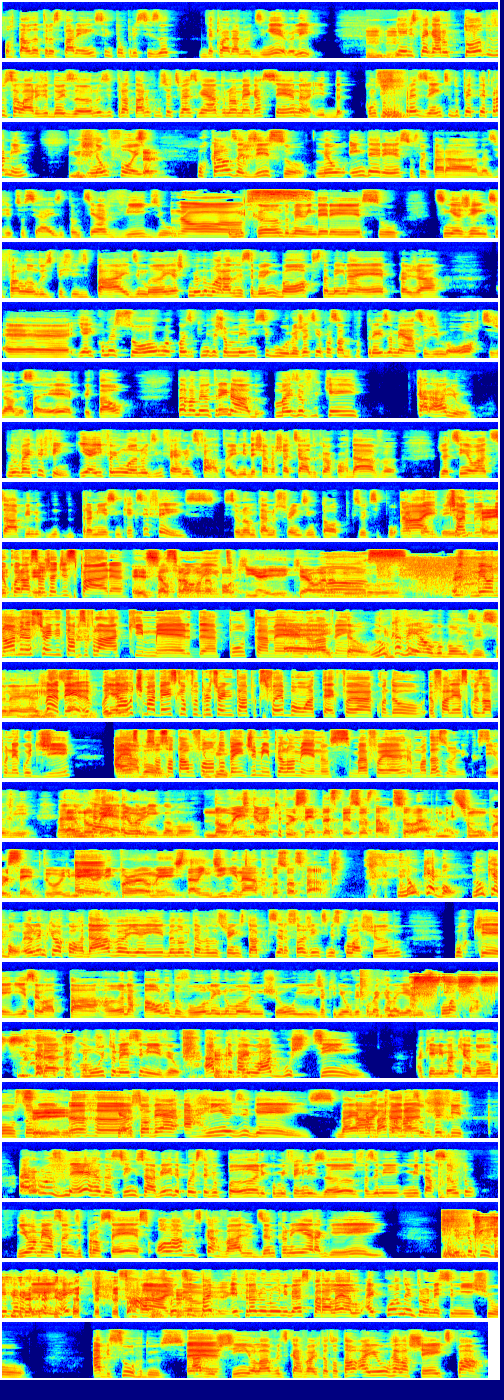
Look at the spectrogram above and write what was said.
portal da transparência, então precisa declarar meu dinheiro ali. Uhum. E eles pegaram todos os salários de dois anos e trataram como se eu tivesse ganhado numa Mega Sena, e como se fosse um presente do PT pra mim. Não foi. Cê- Por causa disso, meu endereço foi parar nas redes sociais, então tinha vídeo Nossa. publicando meu endereço, tinha gente falando de perfil de pai, de mãe. Acho que meu namorado recebeu inbox também na época já. É, e aí começou uma coisa que me deixou meio inseguro. Eu já tinha passado por três ameaças de morte já nessa época e tal. Tava meio treinado, mas eu fiquei, caralho, não vai ter fim. E aí foi um ano de inferno de fato. Aí me deixava chateado que eu acordava, já tinha WhatsApp pra mim assim, o que é que você fez? Seu nome tá nos Trending Topics. Eu tipo, Ai, acordei. já, me- É, meu coração é. já dispara. Esse é o trauma momento. da Foquinha aí, que é a hora Nossa. do. Meu nome nos Trending Topics, eu falo, ah, que merda, puta merda, lá É, vem. então, nunca vem algo bom disso, né? A gente Mas, bem, da aí- última vez que eu fui pro Trending Topics foi bom até, que foi quando eu, eu falei as coisas lá pro Nego Di. Aí Ah, as bom, pessoas só estavam falando bem de mim, pelo menos. Mas foi a- uma das únicas. Eu vi. Mas É, nunca era 98 comigo, amor. 98% das pessoas estavam do seu lado, mas tinha um 1% e meio É. ali que provavelmente estava indignado com as suas falas. Nunca é bom, nunca é bom. Eu lembro que eu acordava e aí meu nome tava nos Trend Topics, era só gente me esculachando, porque ia, sei lá, tá a Ana Paula do vôlei no Morning Show e eles já queriam ver como é que ela ia me esculachar. Era muito nesse nível. Ah, porque vai o Agostinho, aquele maquiador bolsonaro. Aham. Quero só ver a, a rinha de gays. Vai Ai, acabar com a raça do Fefito. Era umas merda, assim, sabe? E aí depois teve o pânico, me infernizando, fazendo imitação. Então, e eu ameaçando de processo. Olavo de Carvalho dizendo que eu nem era gay. Dizendo que eu fingia que era gay. Aí, sabe? Ai, quando não, você vai gente. entrando no universo paralelo, aí quando entrou nesse nicho absurdos, É. Agostinho, Olavo de Carvalho, tal, tal, tal, aí eu relaxei, tipo, ah,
